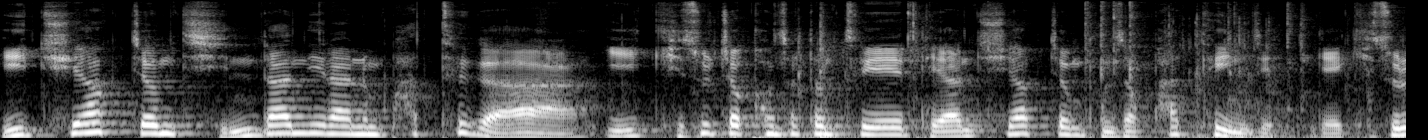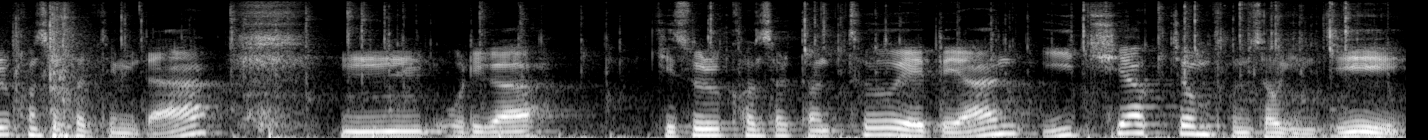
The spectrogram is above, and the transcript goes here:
이 취약점 진단이라는 파트가 이 기술적 컨설턴트에 대한 취약점 분석 파트인지 이게 기술 컨설턴트입니다. 음, 우리가 기술 컨설턴트에 대한 이 취약점 분석인지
